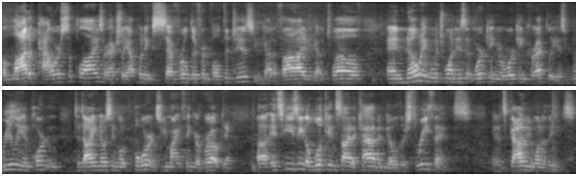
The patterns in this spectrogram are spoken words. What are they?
a lot of power supplies are actually outputting several different voltages. You've got a 5, you've got a 12, and knowing which one isn't working or working correctly is really important to diagnosing what boards you might think are broke. Yep. Uh, it's easy to look inside a cab and go, there's three things, and it's got to be one of these.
